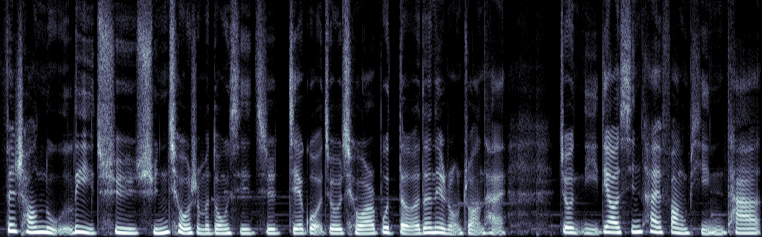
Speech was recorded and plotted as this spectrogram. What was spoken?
非常努力去寻求什么东西，其实结果就求而不得的那种状态。就你一定要心态放平，它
